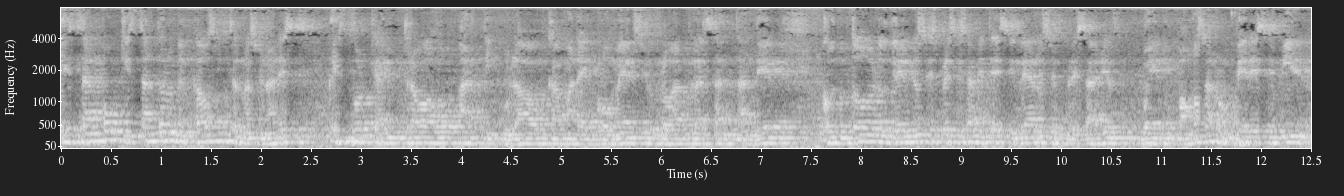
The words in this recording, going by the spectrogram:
están conquistando los mercados internacionales es porque hay un trabajo articulado, Cámara de Comercio, Global Plan Santander, con todos los gremios, es precisamente decirle a los empresarios, bueno, vamos a romper ese miedo.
